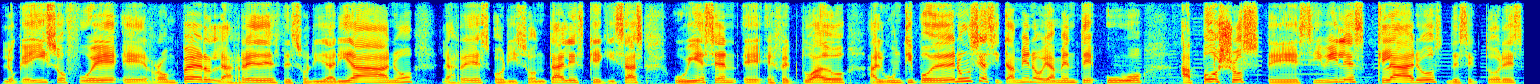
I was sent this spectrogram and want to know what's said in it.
lo que hizo fue eh, romper las redes de solidaridad, ¿no? Las redes horizontales que quizás hubiesen eh, efectuado algún tipo de denuncias y también obviamente hubo apoyos civiles claros de sectores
